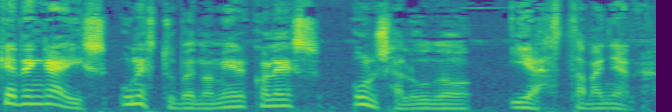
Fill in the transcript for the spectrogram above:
Que tengáis un estupendo miércoles, un saludo y hasta mañana.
